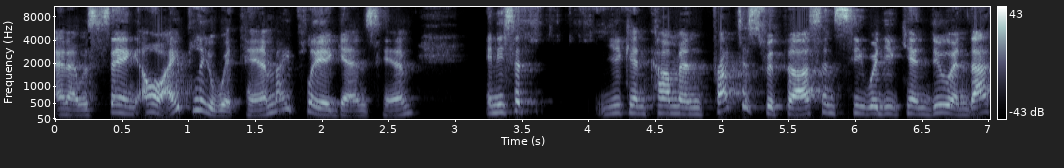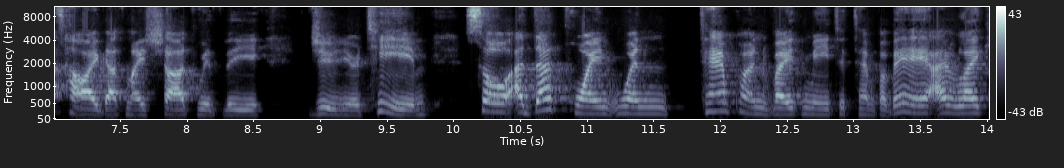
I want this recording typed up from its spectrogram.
And I was saying, Oh, I play with him, I play against him. And he said, You can come and practice with us and see what you can do. And that's how I got my shot with the junior team. So at that point, when Tampa invite me to Tampa Bay, I was like,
